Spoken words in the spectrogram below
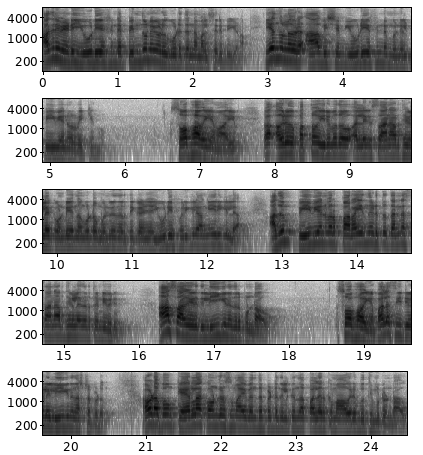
അതിനുവേണ്ടി യു ഡി എഫിന്റെ പിന്തുണയോടുകൂടി തന്നെ മത്സരിപ്പിക്കണം. എന്നുള്ള ഒരു ആവശ്യം യു ഡി എഫിന്റെ മുന്നിൽ പി വി എന്നൂർ വയ്ക്കുന്നു. സ്വാഭാവികമായും ഒരു പത്തോ ഇരുപതോ അല്ലെങ്കിൽ സ്ഥാനാർത്ഥികളെ കൊണ്ട് അങ്ങോട്ട് മുന്നിൽ നിർത്തി കഴിഞ്ഞാൽ യു ഡി എഫ് ഒരിക്കലും അംഗീകരിക്കില്ല. അതും പി വി അൻവർ പറയുന്നിടത്ത് തന്നെ സ്ഥാനാർത്ഥികളെ നിർത്തേണ്ടി വരും. ആ സാഹചര്യത്തിൽ ലീഗിന് എതിർപ്പുണ്ടാവും. സ്വാഭാവികം പല സീറ്റുകളിൽ ലീഗിന് നഷ്ടപ്പെടും. അതോടൊപ്പം കേരള കോൺഗ്രസുമായി ബന്ധപ്പെട്ട് നിൽക്കുന്ന പലർക്കും ആ ഒരു ബുദ്ധിമുട്ടുണ്ടാകും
